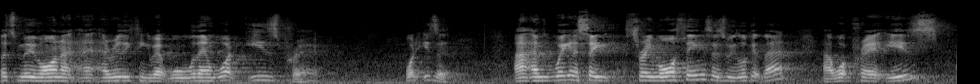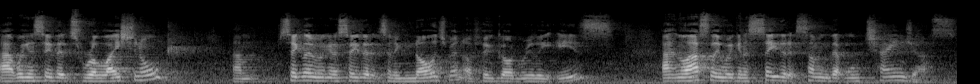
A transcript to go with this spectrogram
Let's move on and, and, really think about well, then what is prayer? What is it? Uh, and we're going to see three more things as we look at that. Uh, what prayer is. Uh, we're going to see that it's relational. Um, secondly, we're going to see that it's an acknowledgement of who God really is. Uh, and lastly, we're going to see that it's something that will change us.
